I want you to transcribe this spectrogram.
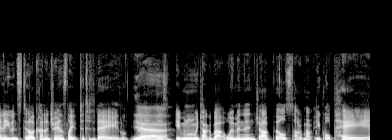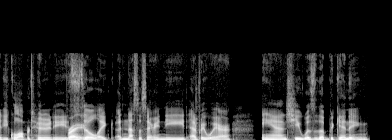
And even still, it kind of translates to today. None of Yeah. even when we talk about women in job fields, talking about equal pay and equal opportunity, it's Right. still like a necessary need everywhere. And she was the beginning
